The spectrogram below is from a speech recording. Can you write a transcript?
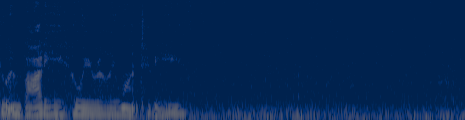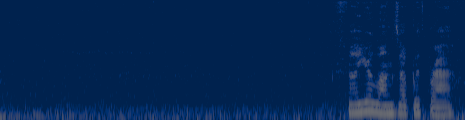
to embody who we really want to be. Fill your lungs up with breath.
